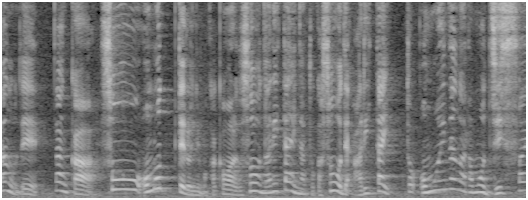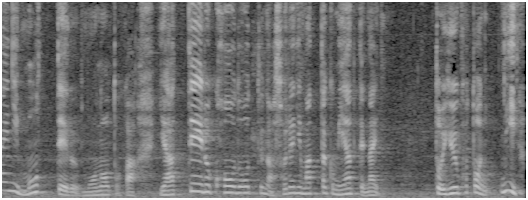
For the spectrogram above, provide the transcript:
なのでなんかそう思ってるにもかかわらずそうなりたいなとかそうでありたいと思いながらも実際に持ってるものとかやっている行動っていうのはそれに全く見合ってないということに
